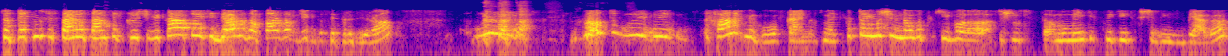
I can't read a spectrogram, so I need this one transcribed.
Съответно се ставя там, се включи и вика, а той си бяга за Пазарджик да се презира. Просто не, не, хванахме го в крайна сметка. Той имаше много такива всъщност, моменти, в които искаше да избяга.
